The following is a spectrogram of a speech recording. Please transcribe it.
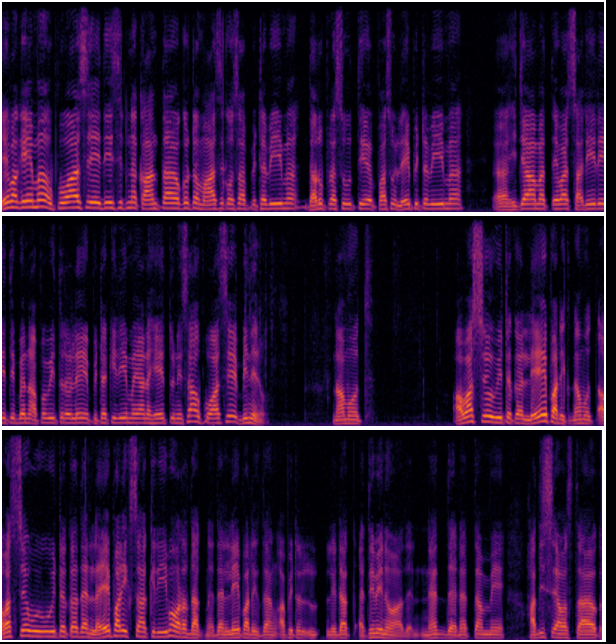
ඒවගේම උපවාසයේදී සිටින කාන්තාවකොට මාසිකොසක් පිටවීම දරු ප්‍රසූතිය පසු ලේ පිටවීම හිජාමත් එවත් ශරීරයේ තිබෙන අපවිතරලේ පිටකිරීම යන හේතු නිසා උපවාසය බිඳෙනවා. නමුත් අවශ්‍ය වූ විටක ලේ පරික් නමුත් අවශ්‍ය වූ විටක දැන් ලේ පරික්ෂා කිරීම වරදක්න දැන් ලේ පරික් දැන් අපිට ලෙඩක් ඇතිවෙනවාද නැද්ද නැත්තම් මේ හදිස්සි අවස්ථාවක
